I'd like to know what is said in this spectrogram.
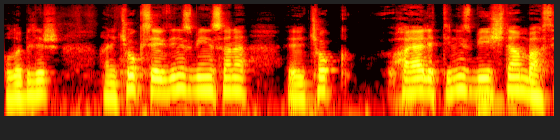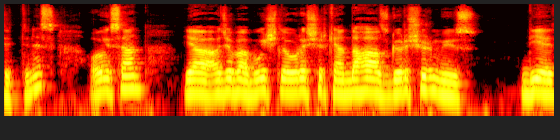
Olabilir. Hani çok sevdiğiniz bir insana e, çok hayal ettiğiniz bir işten bahsettiniz. O insan ya acaba bu işle uğraşırken daha az görüşür müyüz diye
